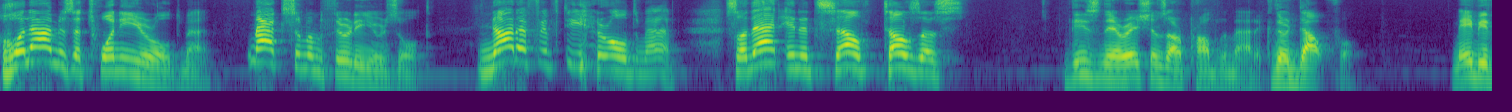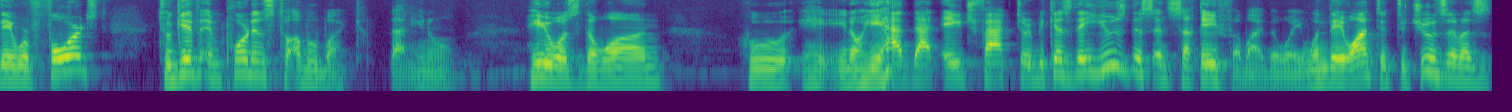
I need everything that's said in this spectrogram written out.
Ghulam is a 20 year old man, maximum 30 years old, not a 50 year old man. So that in itself tells us these narrations are problematic. They're doubtful. Maybe they were forged to give importance to Abu Bakr. That, you know, he was the one who, you know, he had that age factor because they used this in Saqifa, by the way. When they wanted to choose him as,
